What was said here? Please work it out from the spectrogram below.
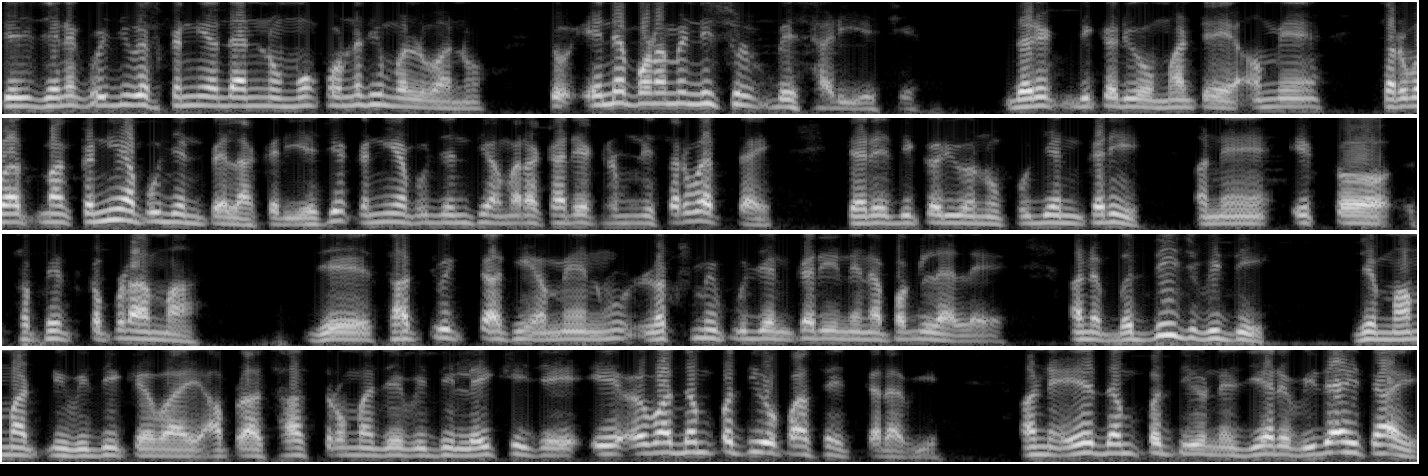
કે જેને કોઈ દિવસ કન્યાદાનનો મોકો નથી મળવાનો તો એને પણ અમે નિઃશુલ્ક બેસાડીએ છીએ. દરેક દીકરીઓ માટે અમે શરૂઆતમાં કન્યા પૂજન પહેલાં કરીએ છીએ. કન્યા પૂજનથી અમારા કાર્યક્રમની શરૂઆત થાય ત્યારે દીકરીઓનું પૂજન કરી અને એક સફેદ કપડામાં જે સાત્વિકતાથી અમે એનું લક્ષ્મી પૂજન કરીને એના પગલાં લઈએ અને બધી જ વિધિ જે મામાટની વિધિ કહેવાય, આપણા શાસ્ત્રોમાં જે વિધિ લખી છે, એ એવા દંપતીઓ પાસે જ કરાવીએ. અને એ દંપતીઓને જ્યારે વિદાય થાય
